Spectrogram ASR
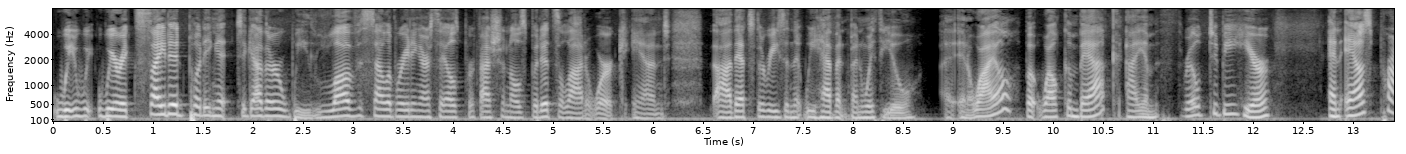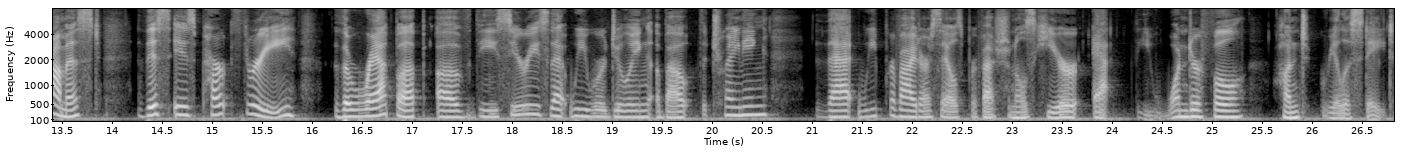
we, we are excited putting it together. We love celebrating our sales professionals, but it's a lot of work, and uh, that's the reason that we haven't been with you uh, in a while. But welcome back. I am thrilled to be here, and as promised, this is part three the wrap up of the series that we were doing about the training that we provide our sales professionals here at the wonderful Hunt Real Estate.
